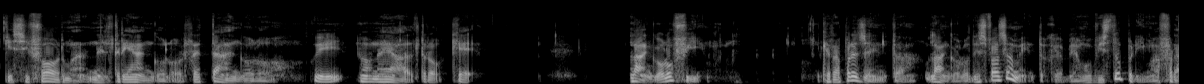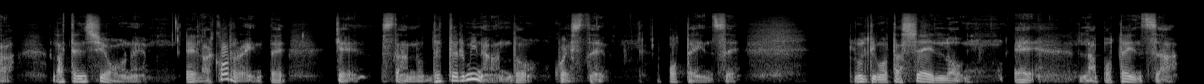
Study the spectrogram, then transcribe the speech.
che si forma nel triangolo rettangolo qui non è altro che l'angolo φ che rappresenta l'angolo di sfasamento che abbiamo visto prima fra la tensione e la corrente che stanno determinando queste potenze. L'ultimo tassello è la potenza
